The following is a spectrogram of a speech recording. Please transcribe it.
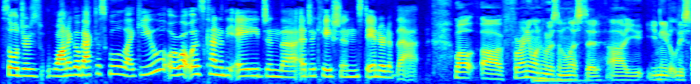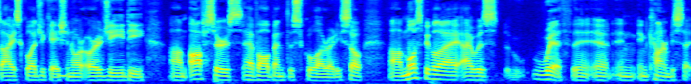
soldiers want to go back to school like you, or what was kind of the age and the education standard of that? Well, uh, for anyone who is enlisted, uh, you, you need at least a high school education or, or a GED. Um, officers have all been through school already. So uh, most people I, I was with in, in, encountered besides,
